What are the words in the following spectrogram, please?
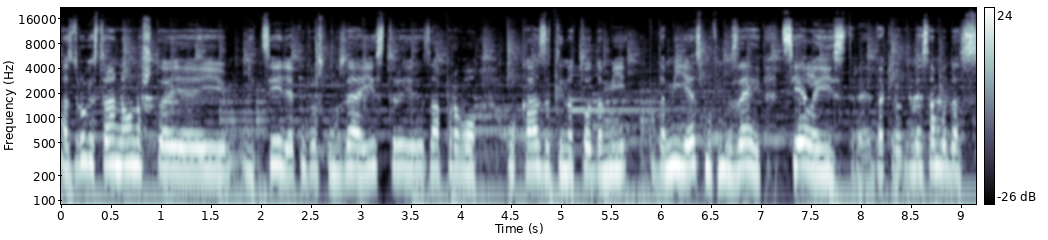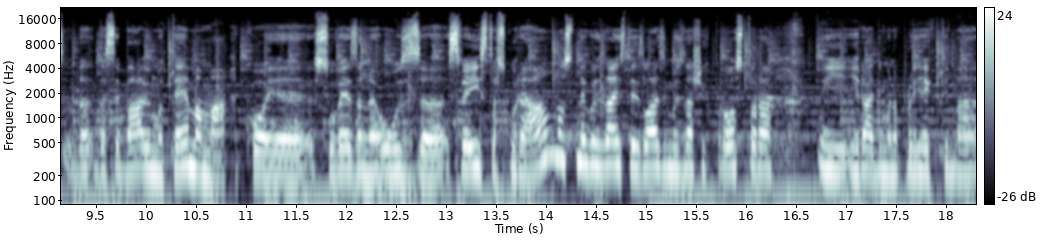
a s druge strane ono što je i, i cilj Etnografskog muzeja Istre je zapravo ukazati na to da mi, da mi jesmo muzej cijele Istre. Dakle, ne samo da, da, se bavimo temama koje su vezane uz e, sve istarsku realnost, nego i zaista izlazimo iz naših prostora i, i radimo na projektima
